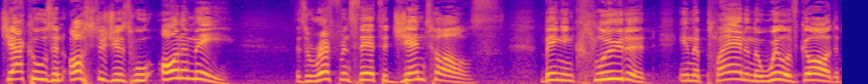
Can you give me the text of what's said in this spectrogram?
jackals and ostriches will honor me. There's a reference there to Gentiles being included in the plan and the will of God, the,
